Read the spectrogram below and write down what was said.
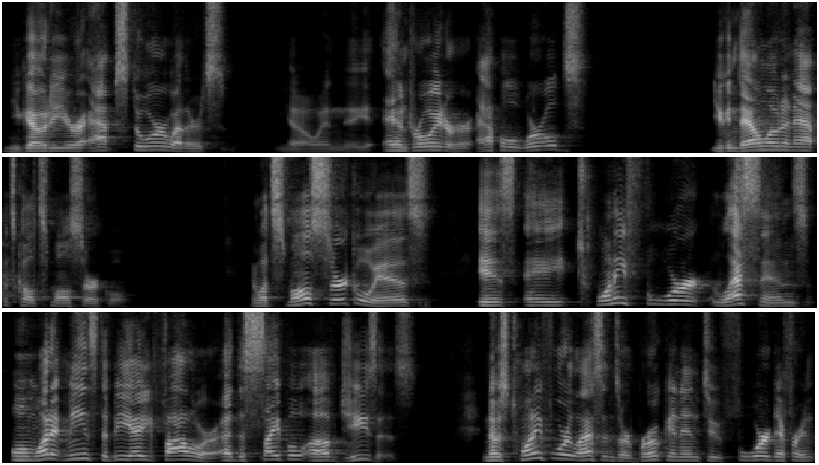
you go to your app store, whether it's you know in the Android or Apple worlds, you can download an app. It's called Small Circle. And what Small Circle is, is a 24 lessons on what it means to be a follower, a disciple of Jesus. And those 24 lessons are broken into four different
